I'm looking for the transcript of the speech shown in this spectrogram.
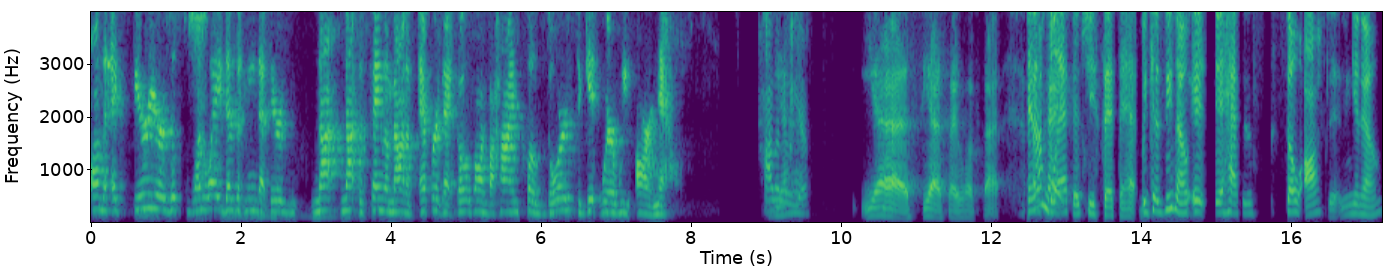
on the exterior looks one way doesn't mean that there's not not the same amount of effort that goes on behind closed doors to get where we are now. Hallelujah. Yes, yes, I love that. And okay. I'm glad that she said that because you know it it happens so often, you know.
